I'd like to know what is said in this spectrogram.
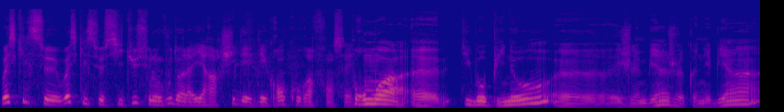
Où est-ce qu'il se, où est qu'il se situe selon vous dans la hiérarchie des, grands coureurs français? Pour moi, euh, Thibaut Pinot, euh, et je l'aime bien, je le connais bien,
